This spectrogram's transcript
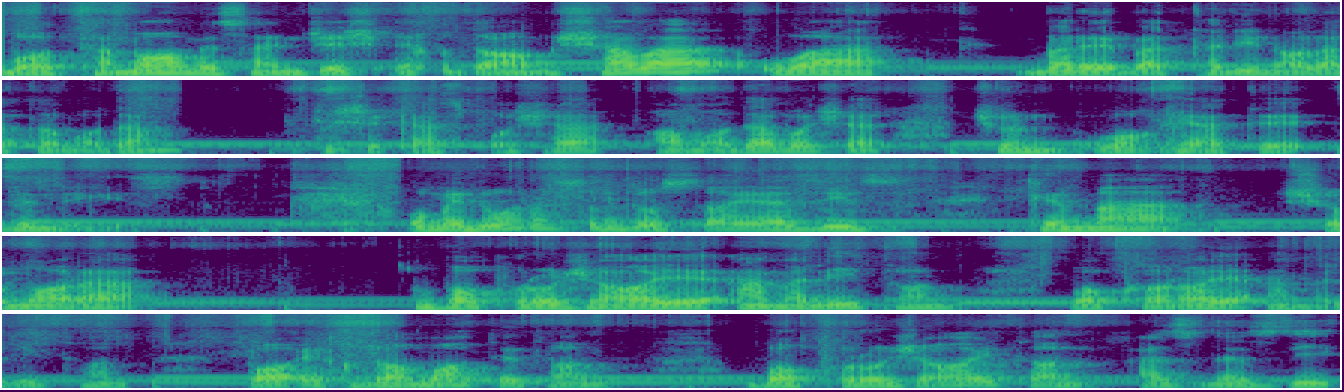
با تمام سنجش اقدام شوه و برای بدترین حالت آمادم که شکست باشه آماده باشه چون واقعیت زندگی است. امیدوار هستم دوستای عزیز که ما شما را با پروژه های عملیتان با کارهای عملیتان با اقداماتتان با پروژه هایتان از نزدیک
